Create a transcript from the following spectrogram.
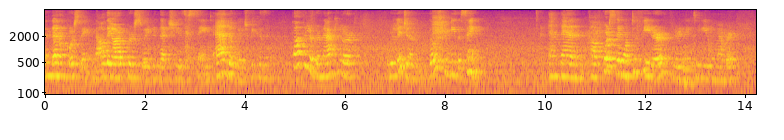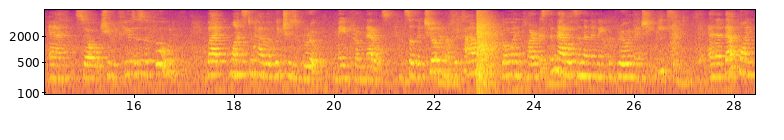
And then of course they now they are persuaded that she is a saint and a witch because in popular vernacular religion, those can be the same. And then, of course, they want to feed her. In remember. And so she refuses the food. but wants to have a witch's brew made from nettles. So the children of the town go and harvest the nettles and then they make the brew and then she eats it. And at that point,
